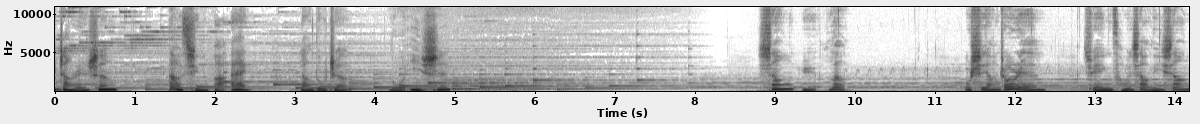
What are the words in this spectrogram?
掌人生，道情法爱。朗读者：罗艺诗。乡与乐。我是扬州人，却因从小离乡，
